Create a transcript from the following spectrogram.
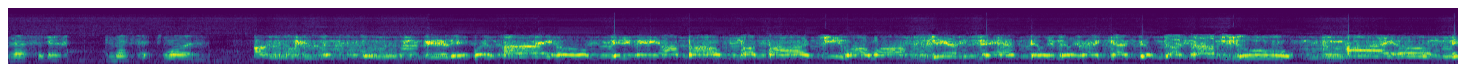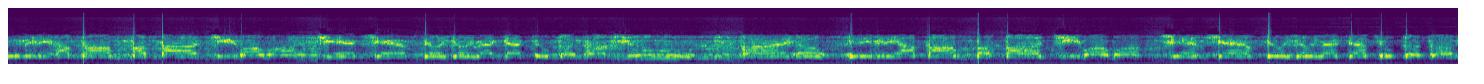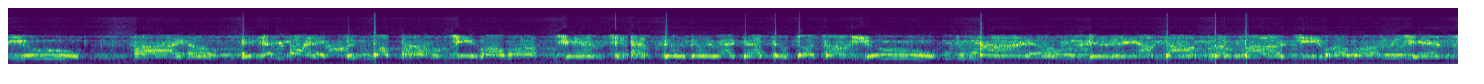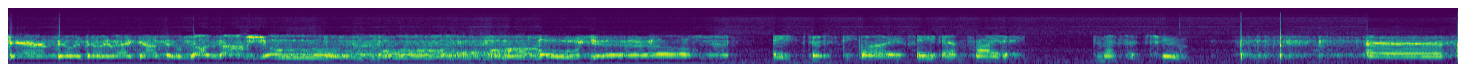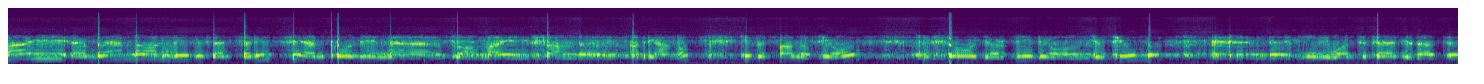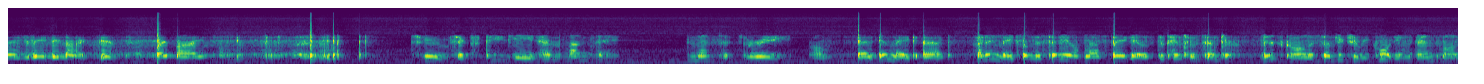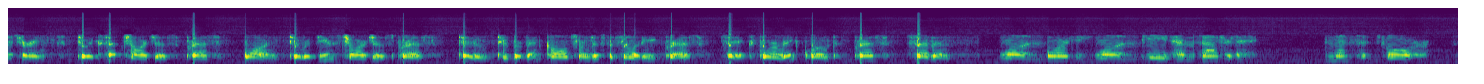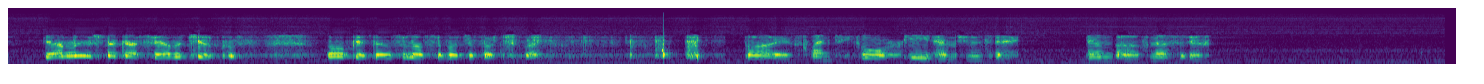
messages. Message 1. Friday. Message 2. Uh, hi, uh, Brandon. This is El Cerizzi. I'm calling uh, from my son uh, Adriano. He's a fan of yours. He saw your video on YouTube and uh, he wants to tell you that uh, he really liked it. Bye bye. 2.60 p.m. Monday. Message 3. From an inmate at an inmate from the City of Las Vegas Detention Center. This call is subject to recording and monitoring. To accept charges, press 1. To refuse charges, press 2. To prevent calls from this facility, press 6. For a rate quote, press 7. 1.41 p.m. Saturday. Message 4. Ja, men stackars, jag hade kyrkor. Okej, den som Lasse var 21. Bye. 5.24 p.m. Tuesday. 電波フランスです。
